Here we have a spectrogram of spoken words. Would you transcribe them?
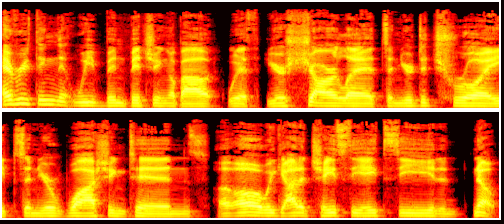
everything that we've been bitching about with your Charlottes and your Detroits and your Washingtons. Uh, oh, we got to chase the eighth seed and no,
